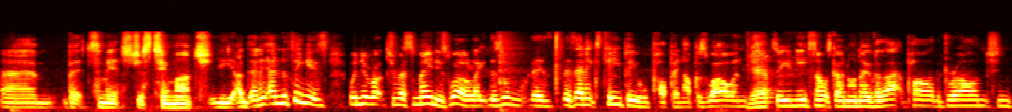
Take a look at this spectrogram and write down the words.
Um, but to me, it's just too much. And, and the thing is, when you're watching WrestleMania as well, like there's all there's there's NXT people popping up as well, and so you need to know what's going on over that part of the branch, and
